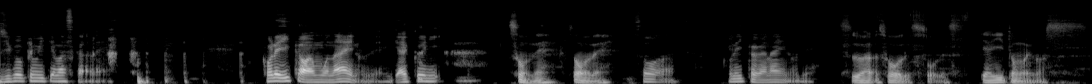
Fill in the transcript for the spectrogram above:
地獄見てますからね。これ以下はもうないので、逆に。そうね。そうね。そうなんです。これ以下がないので。すばそうです、そうです。いや、いいと思います。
